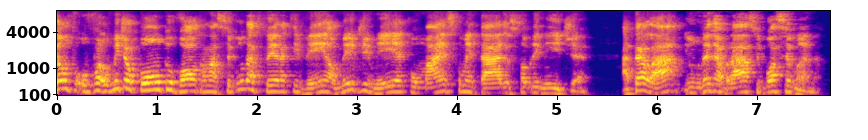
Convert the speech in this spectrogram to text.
Então, o, Mídia ao Ponto volta na segunda-feira que vem, ao meio-dia e meia, com mais comentários sobre mídia. Até lá, e um grande abraço e boa semana.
